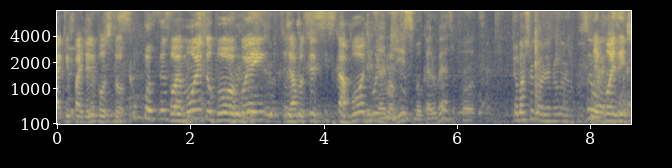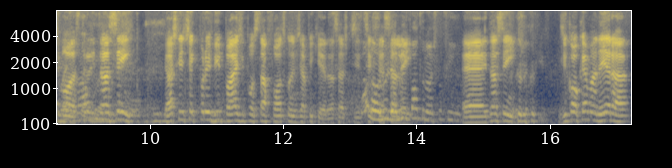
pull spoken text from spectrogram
é que o pai dele postou. Foi muito pouco, hein? Já você se escapou de muito pouco. Eu quero ver essa foto. Eu macho agora, não tem problema. Depois a gente mostra. Então, assim, eu acho que a gente tinha que proibir pais de postar fotos quando a gente é pequeno. Eu acho que tinha Oh, que não, ter não, essa não, lei. importa não, é. É, então, assim, de qualquer maneira,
